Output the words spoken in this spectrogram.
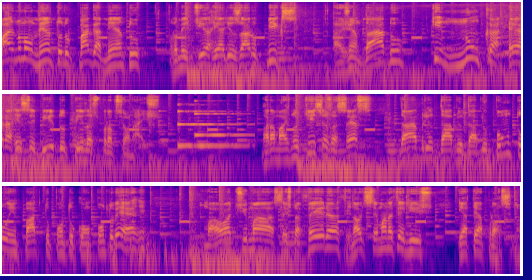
mas no momento do pagamento prometia realizar o Pix, agendado que nunca era recebido pelas profissionais. Para mais notícias, acesse www.impacto.com.br. Uma ótima sexta-feira, final de semana feliz e até a próxima.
